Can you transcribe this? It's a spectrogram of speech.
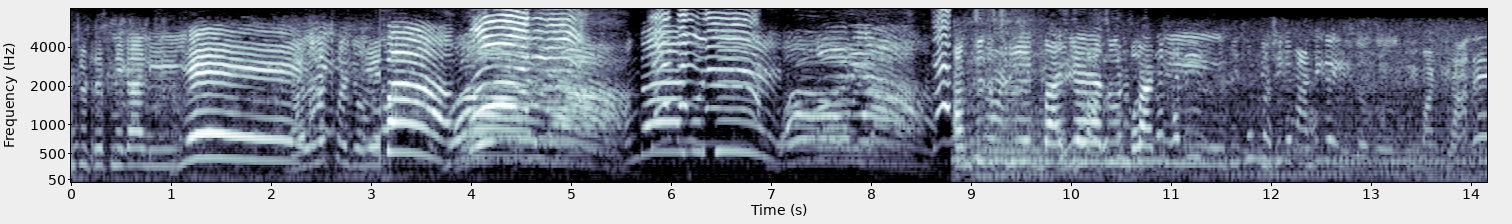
आमची ट्रिप निघाली. ये. आमची दुसरी एक बाईक आहे अजून पाठी काय मांडी काय? तुझी मांडी लहान आहे.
